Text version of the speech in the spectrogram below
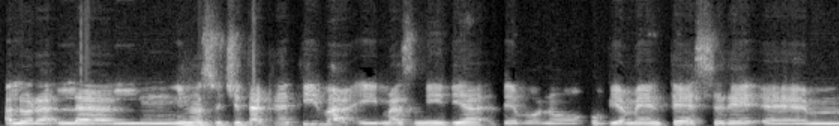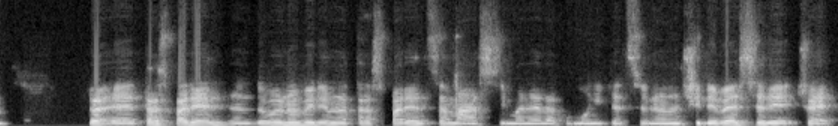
Allora, la, in una società creativa i mass media devono ovviamente essere ehm, eh, trasparenti, devono avere una trasparenza massima nella comunicazione, non ci deve essere, cioè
